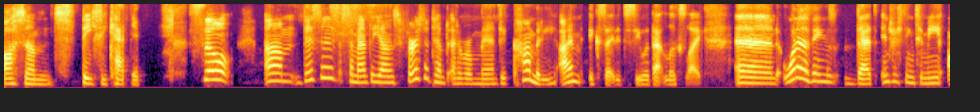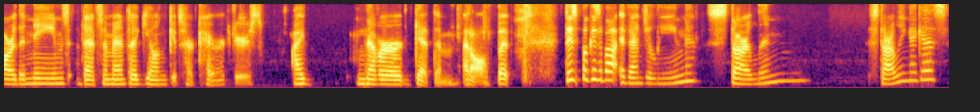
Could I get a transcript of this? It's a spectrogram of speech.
awesome Stacy catnip. So, um, this is Samantha Young's first attempt at a romantic comedy. I'm excited to see what that looks like. And one of the things that's interesting to me are the names that Samantha Young gives her characters. I never get them at all. But this book is about Evangeline Starlin. Starling, I guess.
